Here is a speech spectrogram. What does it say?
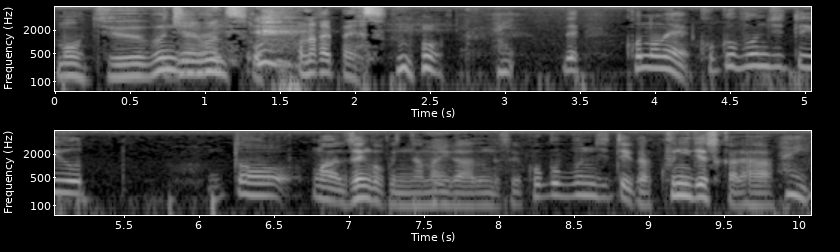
もう十分じゃ十分です。ないってお腹いっぱいです。でこのね国分寺というと、まあ、全国に名前があるんですけど国分寺というか国ですからはい。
